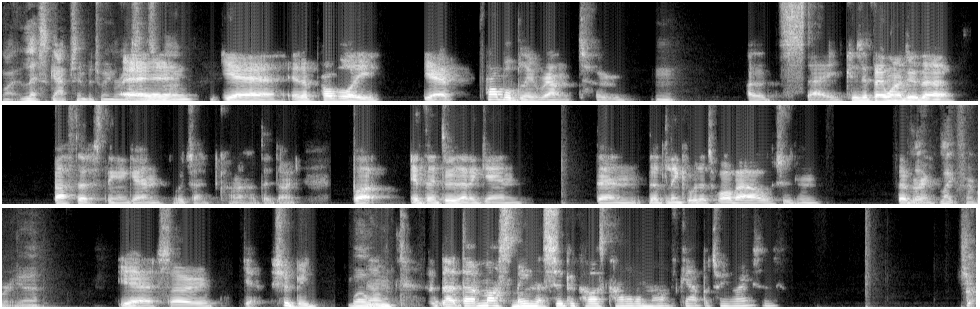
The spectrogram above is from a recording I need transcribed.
like less gaps in between races. yeah, it'll probably, yeah, probably round two. Mm. I would say because if they want to do the Bathurst thing again, which I kind of hope they don't, but if they do that again, then they'd link it with a twelve hour, which is in February. late, late February, yeah. Yeah, so yeah, should be. Well, Um, that that must mean that supercars can't have a month gap between races. Sure.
